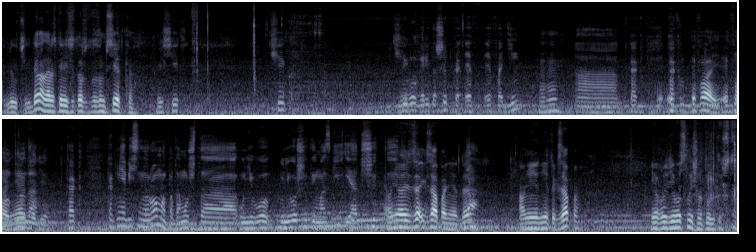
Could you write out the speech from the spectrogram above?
Ключик. Да, наверное, скорее всего, то, что там сетка висит. Чик. У него горит ошибка F, F1. Ага. а, как, как, FI, FI, Ну, не ну да. F1. как, как мне объяснил Рома, потому что у него, у него шитые мозги и отшит... А у него экза- экзапа нет, да? Да. А у него нет экзапа? Я вроде его слышал только что.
